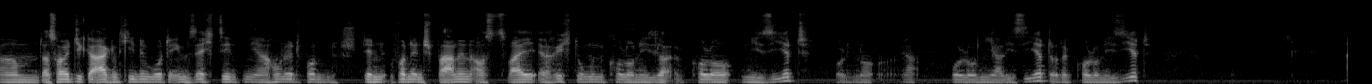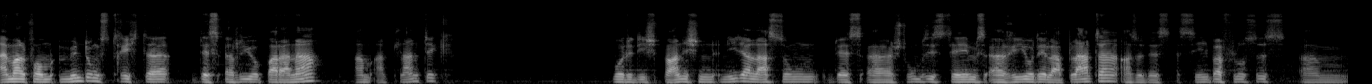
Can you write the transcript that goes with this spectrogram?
Ähm, das heutige Argentinien wurde im 16. Jahrhundert von den, von den Spaniern aus zwei Richtungen kolonisiert, ja, kolonialisiert oder kolonisiert. Einmal vom Mündungstrichter des Rio Paraná am Atlantik wurde die spanischen Niederlassungen des äh, Stromsystems äh, Rio de la Plata, also des Silberflusses, ähm,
